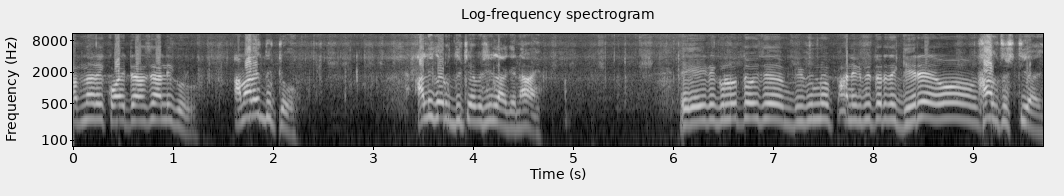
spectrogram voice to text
আপনার এই কয়টা আছে আলি গরু? আমার এই দুটো। আলি গরু দুটো বেশি লাগে না এই এইগুলো তো ওই যে বিভিন্ন পানির ভিতরে যে ঘেরে ও হাল সৃষ্টি হয়।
